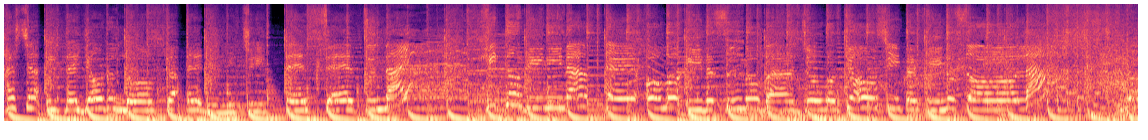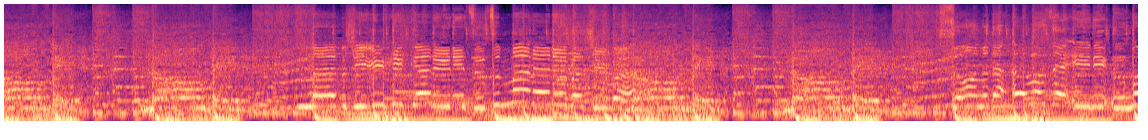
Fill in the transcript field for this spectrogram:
はしゃいだ夜の帰り道って切ない？一人になって思い出すのは上京した日の空。ロンリーロンリー貧しい光に包まれる街は。ロンリーロンリそのを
